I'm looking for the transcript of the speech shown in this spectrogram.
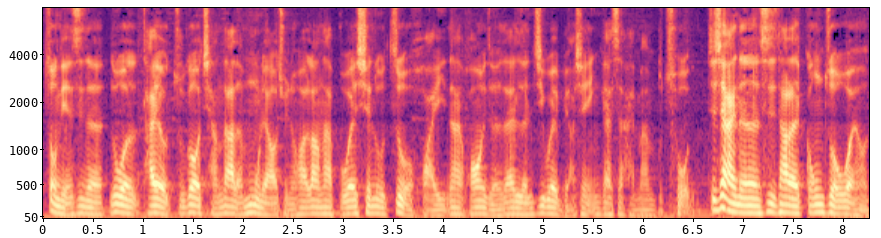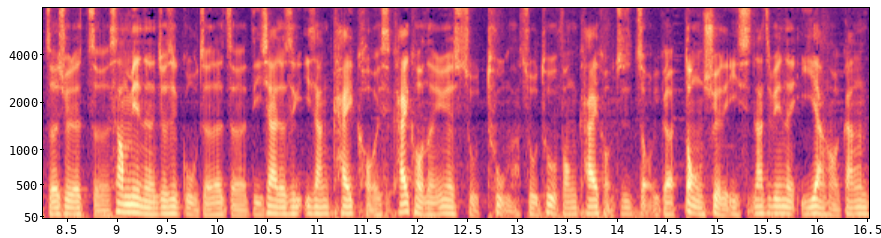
重点是呢，如果他有足够强大的幕僚群的话，让他不会陷入自我怀疑，那黄伟哲在人际位表现应该是还蛮不错的。接下来呢是他的工作位哦，哲学的哲上面呢就是骨折的折，底下就是一张开口意思。开口呢，因为属兔嘛，属兔逢开口就是走一个洞穴的意思。那这边呢一样哦，刚刚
